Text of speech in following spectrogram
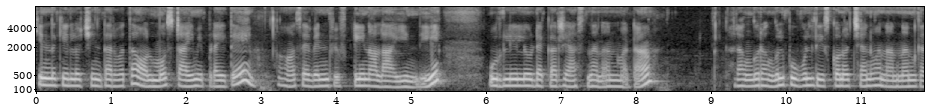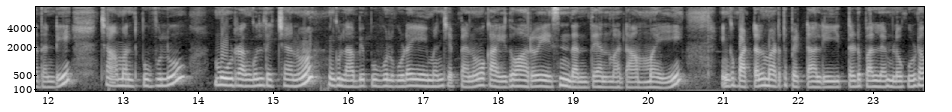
కిందకి వెళ్ళి వచ్చిన తర్వాత ఆల్మోస్ట్ టైం ఇప్పుడైతే సెవెన్ ఫిఫ్టీన్ అలా అయ్యింది. ఉర్లీలు డెకర్ చేస్తున్నాను అనమాట రంగురంగుల పువ్వులు తీసుకొని వచ్చాను అని అన్నాను కదండి. చామంతి పువ్వులు మూడు రంగులు తెచ్చాను. గులాబీ పువ్వులు కూడా వేయమని చెప్పాను. ఒక ఐదో ఆరో వేసింది అంతే అనమాట అమ్మాయి. ఇంకా బట్టలు మడత పెట్టాలి. ఇత్తడి పళ్ళెంలో కూడా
